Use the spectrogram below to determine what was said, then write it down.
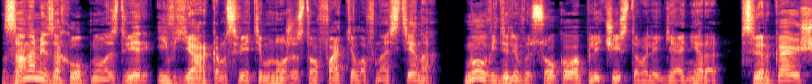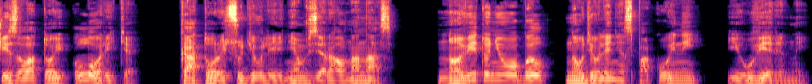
За нами захлопнулась дверь, и в ярком свете множества факелов на стенах мы увидели высокого плечистого легионера в сверкающей золотой лорике, который с удивлением взирал на нас. Но вид у него был, на удивление, спокойный и уверенный.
